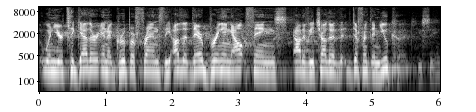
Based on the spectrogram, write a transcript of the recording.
when you're together in a group of friends, the other, they're bringing out things out of each other different than you could, you see?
